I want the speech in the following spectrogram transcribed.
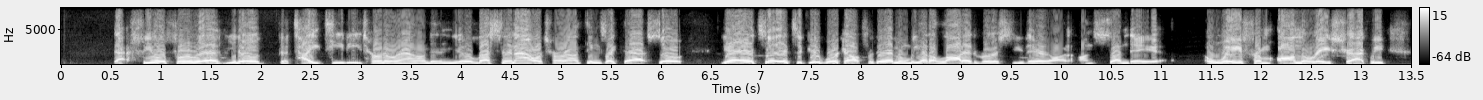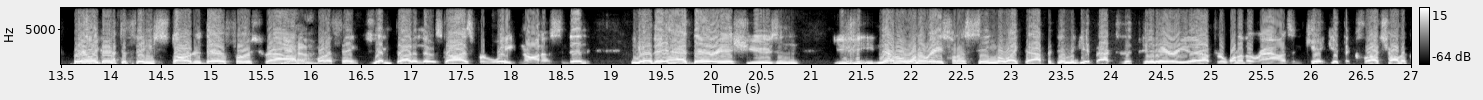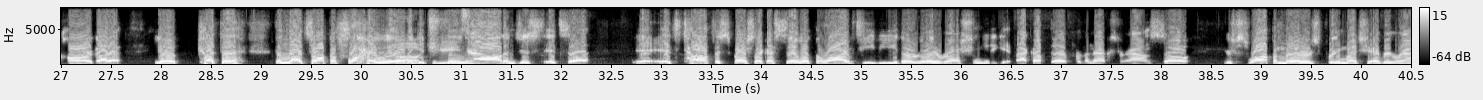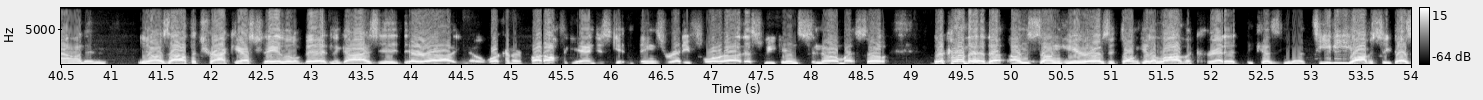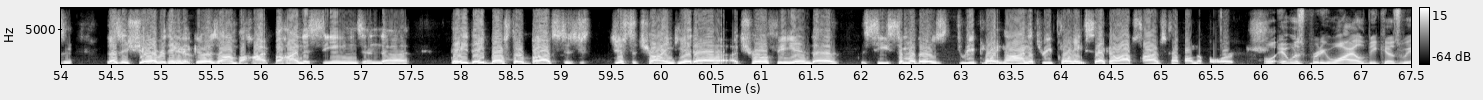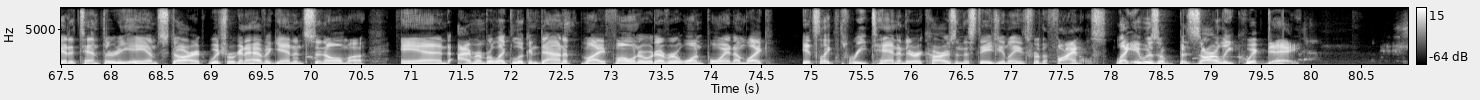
that feel for uh, you know the tight TV turnaround and you know less than an hour turnaround, things like that. So yeah, it's a it's a good workout for them, and we had a lot of adversity there on on Sunday away from on the racetrack. We barely got the thing started there first round, yeah. and want to thank Jim Dunn and those guys for waiting on us, and then you know, they had their issues and you, you never want to race on a single like that. But then we get back to the pit area after one of the rounds and can't get the clutch out of the car. Got to, you know, cut the, the nuts off the flywheel oh, to get geez. the thing out. And just, it's a, it's tough, especially like I said with the live TV. They're really rushing you to get back up there for the next round. So you're swapping motors pretty much every round. And you know, I was out at the track yesterday a little bit, and the guys they're uh, you know working their butt off again, just getting things ready for uh, this weekend in Sonoma. So they're kind of the, the, unsung heroes that don't get a lot of the credit because you know TV obviously doesn't doesn't show everything yeah. that goes on behind behind the scenes, and uh, they they bust their butts to just just to try and get a, a trophy and uh, to see some of those 3.9 to 3.8 second lapse times come up on the board. Well, it was pretty wild because we had a 10:30 a.m. start, which we're going to have again in Sonoma, and I remember like looking down at my phone or whatever at one point. I'm like, it's like 310 and there are cars in the staging lanes for the finals. Like it was a bizarrely quick day.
